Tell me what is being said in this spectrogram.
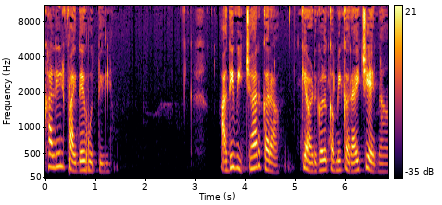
खालील फायदे होतील. आधी विचार करा की अडगळ कमी करायची आहे ना?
